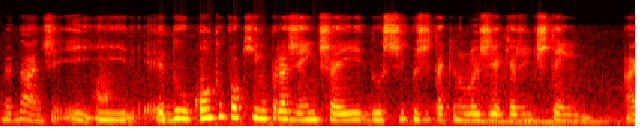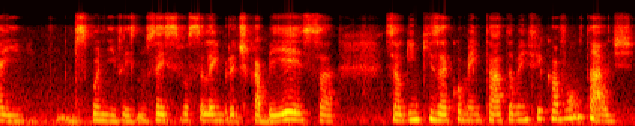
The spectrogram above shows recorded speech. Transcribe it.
Verdade. E, e Edu, conta um pouquinho para a gente aí dos tipos de tecnologia que a gente tem aí disponíveis. Não sei se você lembra de cabeça, se alguém quiser comentar também fica à vontade.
